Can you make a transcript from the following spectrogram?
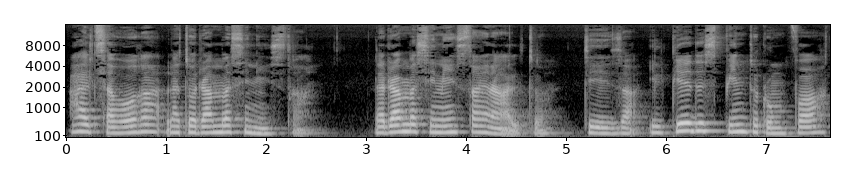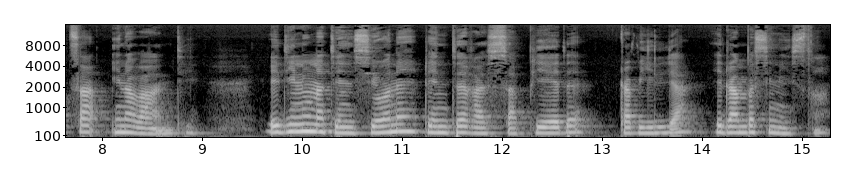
Alza ora la tua gamba sinistra, la gamba sinistra in alto tesa, il piede spinto con forza in avanti ed in una tensione che interessa piede, caviglia e gamba sinistra.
